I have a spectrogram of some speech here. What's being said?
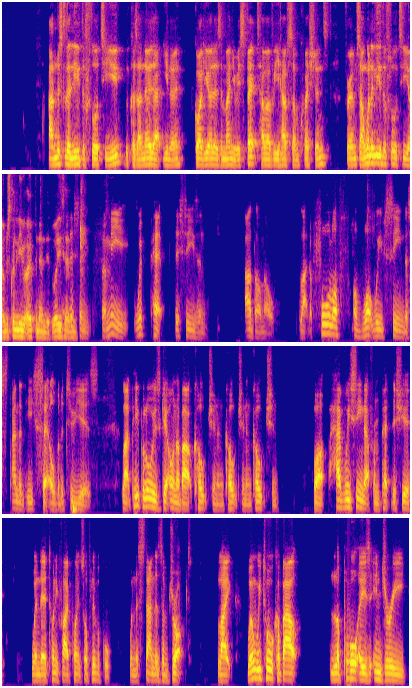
I'm just going to leave the floor to you because I know that, you know, Guardiola is a man you respect. However, you have some questions for him. So I'm going to leave the floor to you. I'm just going to leave it open ended. What do you think? Listen, for me, with Pep this season, I don't know. Like the fall off of what we've seen, the standard he set over the two years. Like people always get on about coaching and coaching and coaching. But have we seen that from Pep this year when they're 25 points off Liverpool, when the standards have dropped? Like when we talk about Laporte's injury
